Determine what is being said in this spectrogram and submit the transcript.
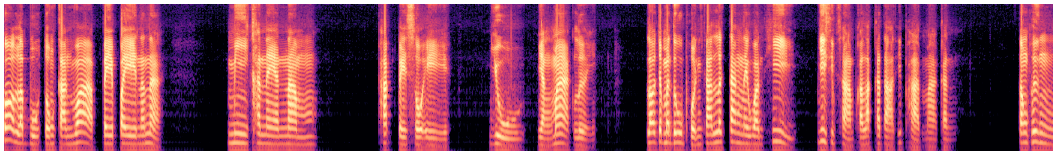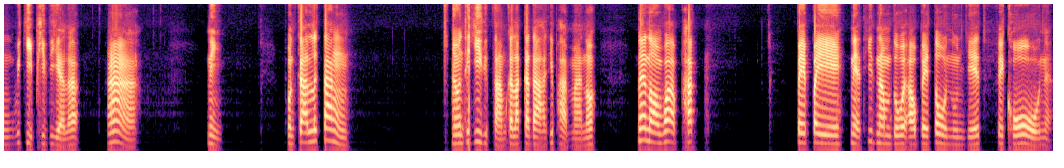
ก็ระบุตรงกันว่าเปเปนั้นน่ะ มีคะแนนนำพักเปโซเอ อยู่อย่างมากเลย เราจะมาดูผลการเลือกตั้งในวันที่ 23 กรกฎาคมที่ผ่านมากัน ต้องพึ่งวิกิพีเดียแล้ว อ่า นี่ ผลการเลือกตั้ง ในวันที่ 23 กรกฎาคมที่ผ่านมาเนาะ แน่นอนว่าพักเปเปเนี่ยที่นำโดยอัลเบโตนูนเยสเฟโคเนี่ย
